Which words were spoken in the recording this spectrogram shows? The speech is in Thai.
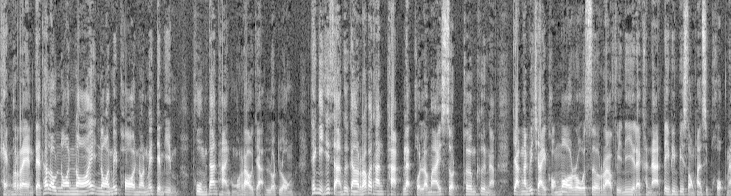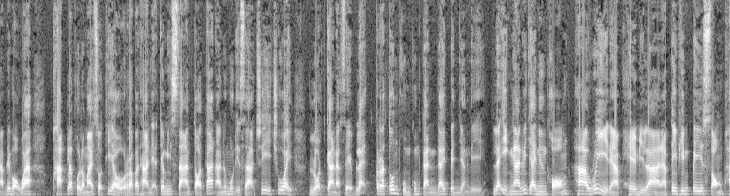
แข็งแรง แต่ถ้าเรานอนน้อย นอนไม่พอนอนไม่เต็มอิ่ม ภูมิต้านทานของเราจะลดลง เทคนิคที่ 3 คือการรับประทานผักและผลไม้สดเพิ่มขึ้นนะครับจากงานวิจัยของมอโรเซราฟินีและคณะตีพิมพ์ปี 2016 นะครับได้บอกว่า ผักและผลไม้สดที่เรารับประทานเนี่ยจะมีสารต่อต้านอนุมูลอิสระที่ช่วยลดการอักเสบ และกระตุ้นภูมิคุ้มกันได้เป็นอย่างดี และอีกงานวิจัยหนึ่งของฮารีนะครับเฮมิล่านะครับตีพิมพ์ปี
